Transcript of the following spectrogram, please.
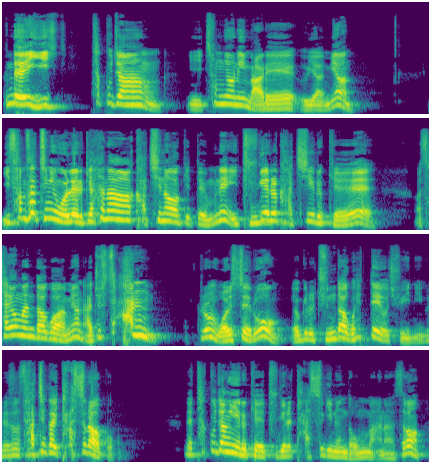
근데 이 탁구장 이 청년의 말에 의하면 이 3, 4층이 원래 이렇게 하나 같이 나왔기 때문에 이 두 개를 같이 이렇게 사용한다고 하면 아주 싼 그런 월세로 여기를 준다고 했대요, 주인이. 그래서 4층까지 다 쓰라고. 근데 탁구장이 이렇게 두 개를 다 쓰기는 너무 많아서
